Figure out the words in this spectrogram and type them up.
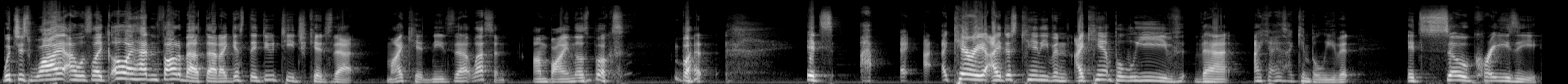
which is why I was like, oh, I hadn't thought about that. I guess they do teach kids that. My kid needs that lesson. I'm buying those books, but it's I, I, I, Keri. I just can't even. I can't believe that. I guess I can believe it. It's so crazy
